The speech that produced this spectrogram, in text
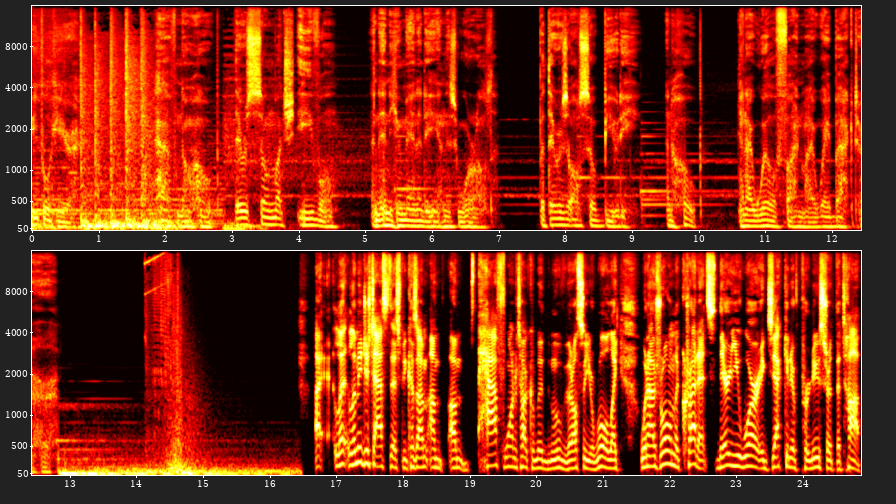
People here have no hope. There is so much evil and inhumanity in this world. But there is also beauty and hope, and I will find my way back to her. I, let, let me just ask this because I'm I'm I'm half want to talk about the movie, but also your role. Like when I was rolling the credits, there you were, executive producer at the top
